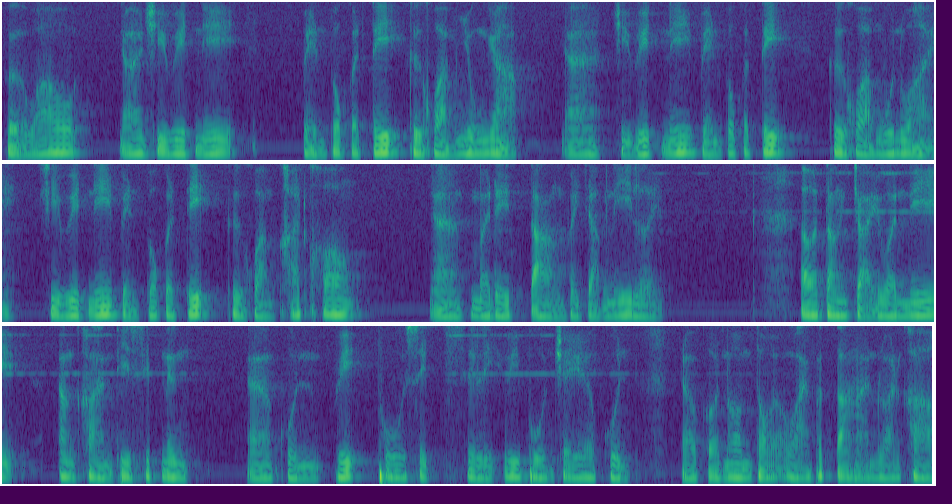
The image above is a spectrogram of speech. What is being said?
เผื่อเว้านะชีวิตนี้เป็นปกติคือความยุ่งยากนะชีวิตนี้เป็นปกติคือความวุ่นวายชีวิตนี้เป็นปกติคือความคัดข้องนะไม่ได้ต่างไปจากนี้เลย เอาตั้งใจวันนี้อังคารที่สิบหนึ่งคุณวิภูสิทธิสิริวิบูลชัยคุณเราก็น้อมต่อไหวพระตาหารหวานข่าว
